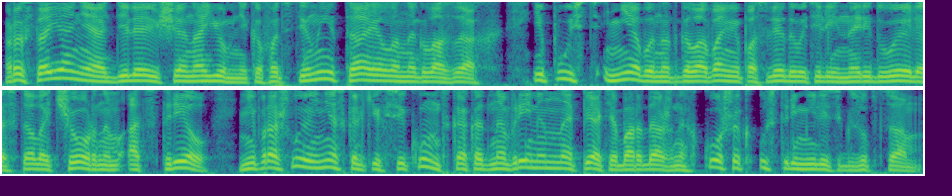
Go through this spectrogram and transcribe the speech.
Расстояние, отделяющее наемников от стены, таяло на глазах, и пусть небо над головами последователей Наридуэля стало черным от стрел, не прошло и нескольких секунд, как одновременно пять абордажных кошек устремились к зубцам.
